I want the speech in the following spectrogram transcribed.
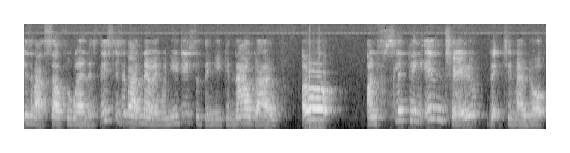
is about self awareness. This is about knowing when you do something, you can now go, oh, I'm slipping into victim mode or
